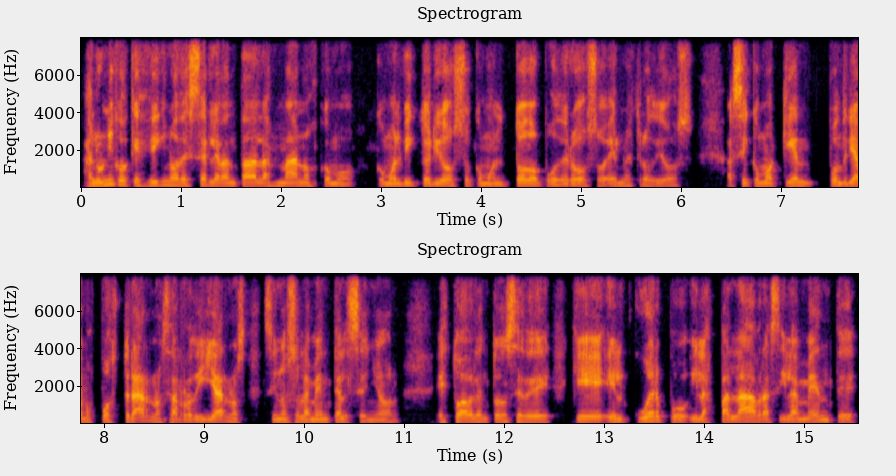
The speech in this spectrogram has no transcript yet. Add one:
Al único que es digno de ser levantadas las manos como, como el victorioso, como el todopoderoso, es nuestro Dios así como a quien pondríamos postrarnos, arrodillarnos, sino solamente al Señor. Esto habla entonces de que el cuerpo y las palabras y la mente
